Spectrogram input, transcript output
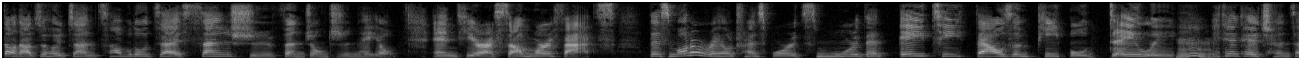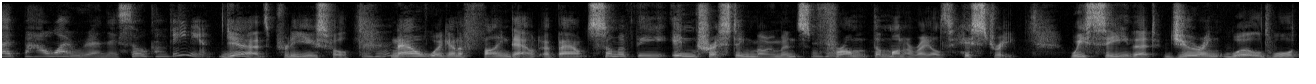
到达最后一站，差不多在三十分钟之内哦。And here are some more facts. This monorail transports more than 80,000 people daily. 一天可以承载八万人诶，so convenient. Yeah, it's pretty useful. Now we're going to find out about some of the interesting moments from the monorail's history. We see that during World War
